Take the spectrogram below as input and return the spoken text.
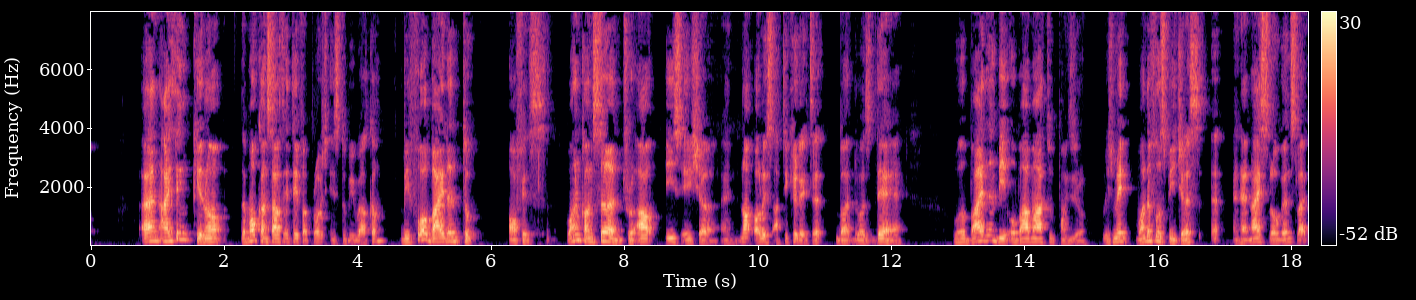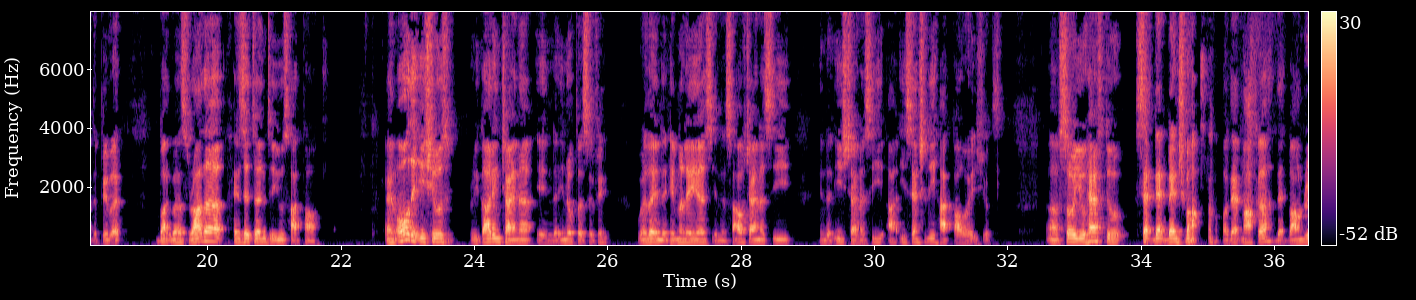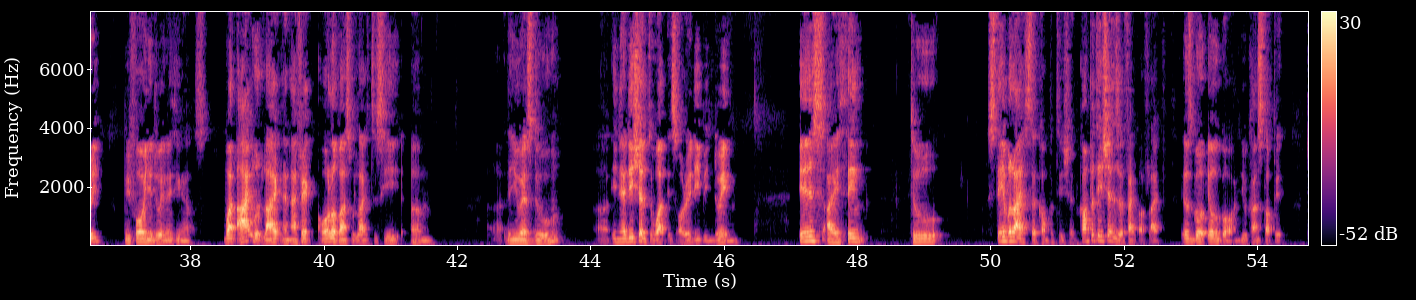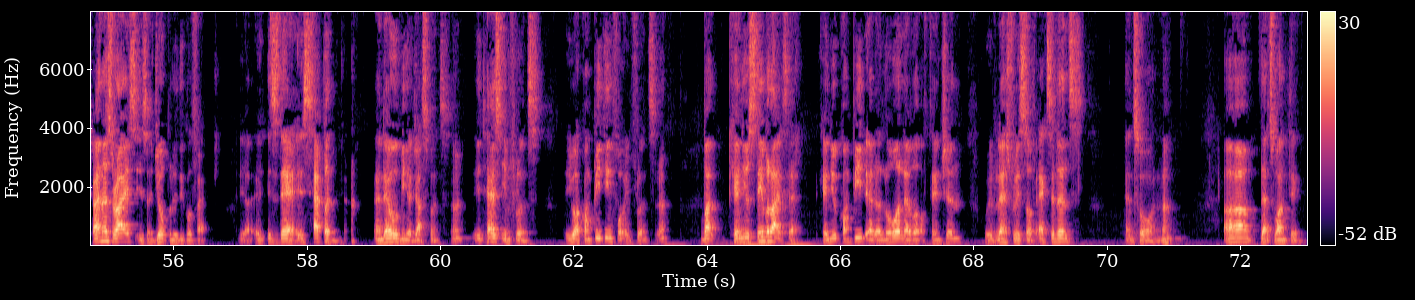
and I think, you know, the more consultative approach is to be welcome. Before Biden took office, one concern throughout East Asia, and not always articulated, but was there, will Biden be Obama 2.0, which made wonderful speeches eh, and had nice slogans like the pivot, but was rather hesitant to use hard power. And all the issues regarding China in the Indo-Pacific, whether in the Himalayas, in the South China Sea, in the East China Sea, are essentially hard power issues. Uh, so you have to set that benchmark or that marker, that boundary, before you do anything else. What I would like, and I think all of us would like to see um, the US do, uh, in addition to what it's already been doing, is I think to stabilize the competition. Competition is a fact of life. It'll go, it'll go on. You can't stop it. China's rise is a geopolitical fact. Yeah, it's there. It's happened, and there will be adjustments. Right? It has influence. You are competing for influence, right? but can you stabilize that? Can you compete at a lower level of tension with less risk of accidents and so on? Huh? Uh, that's one thing.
